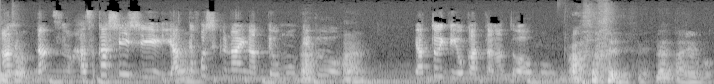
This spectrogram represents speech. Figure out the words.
あのなんつうの恥ずかしいしやってほしくないなって思うけど、あはい。やっといてよかったなとは思う。あそうですね。なんかでも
